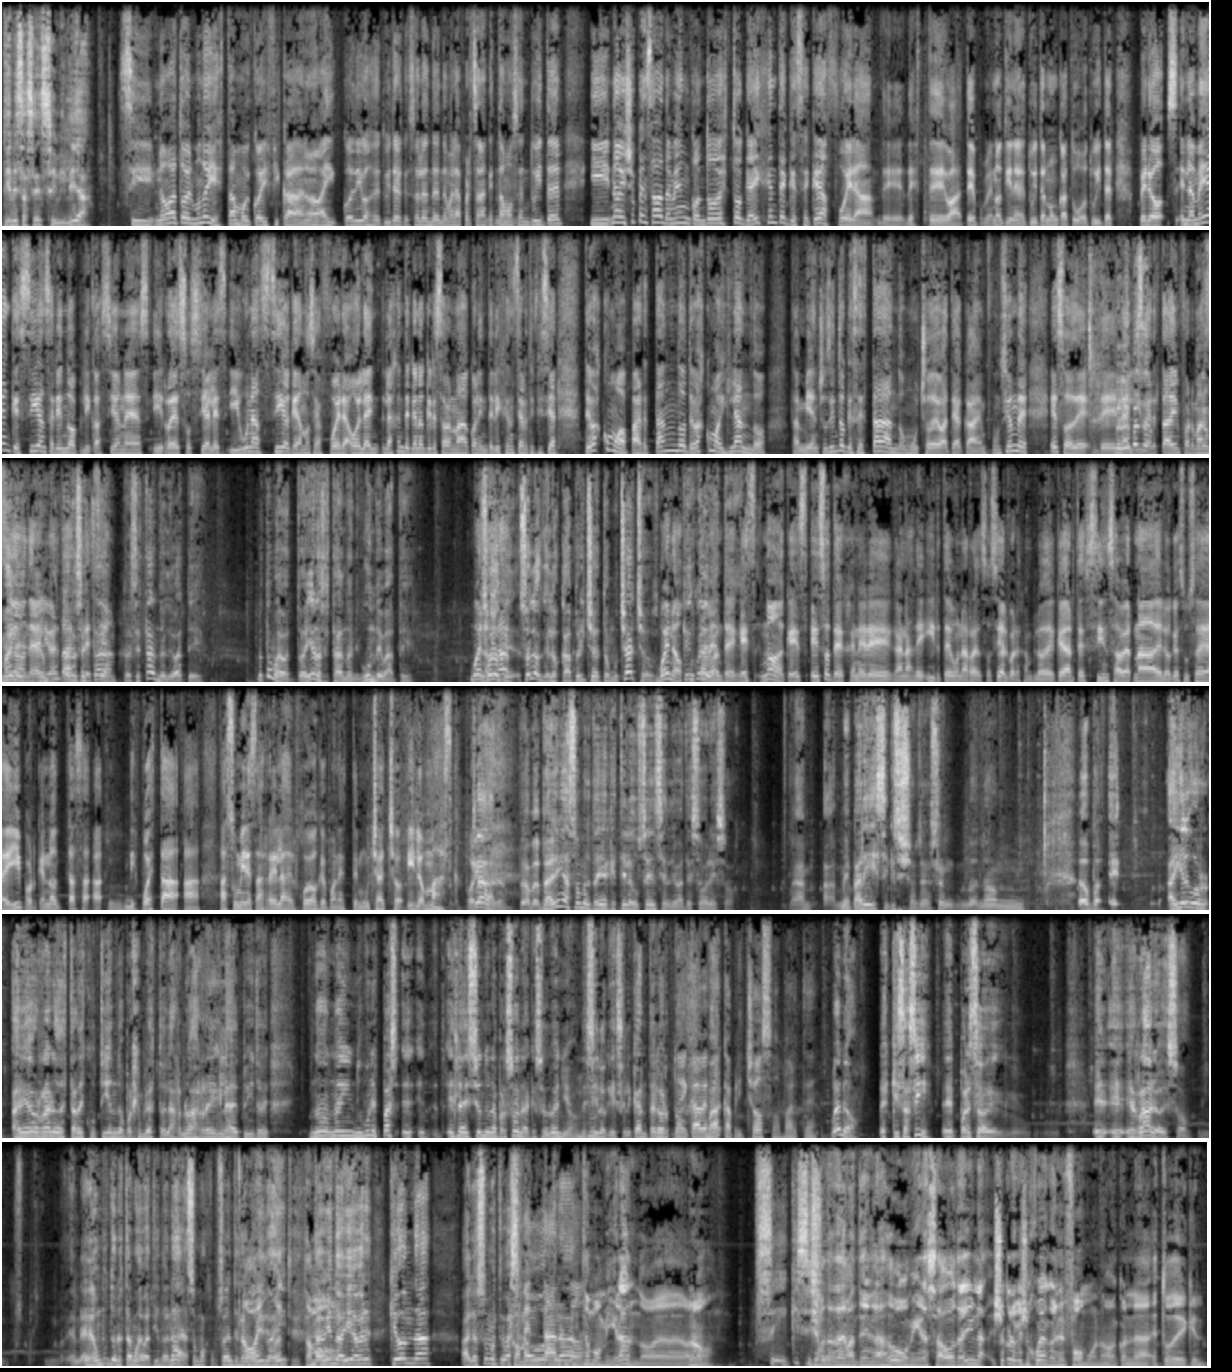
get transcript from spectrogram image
tiene esa sensibilidad. Sí, no va todo el mundo y está muy codificada, ¿no? Hay códigos de Twitter que solo entendemos las personas que Mm. estamos en Twitter. Y no, y yo pensaba también con todo esto que hay gente que se queda fuera de, de este debate, porque no tiene Twitter, nunca tuvo Twitter. Pero en la medida en que sigan saliendo aplicaciones y redes sociales y una siga quedándose afuera, o la, la gente que no quiere saber nada con la inteligencia artificial, te vas como apartando, te vas como aislando también. Yo siento que se está dando mucho debate acá, en función de eso, de, de la pasa- libertad de información, de la libertad de expresión. Pero se está dando el debate. No estamos todavía no se está dando ningún debate. Bueno, solo, ya- que, solo que los caprichos de estos muchachos. bueno, ¿Qué- cuál justamente, que es, no, que es, eso te genere ganas de irte de una red social, por ejemplo, de quedarte sin saber nada de lo que sucede ahí porque no estás a- a- dispuesta a, asumir esas reglas del juego que pone este muchacho Elon Musk. por- Claro, pero para mí asombra todavía que esté la ausencia del debate sobre eso. Me parece, qué sé yo, yo, no, no, eh, hay algo hay algo raro de estar discutiendo, por ejemplo, esto, las nuevas reglas de Twitter. No, no hay ningún espacio, eh, eh, es la decisión de una persona que es el dueño, decir lo que se le canta al orto. No, y cada vez Ma- más caprichoso, aparte. Bueno, es que es así, eh, por eso eh, eh, eh, es raro eso. En, en algún punto no estamos debatiendo nada, somos solamente estamos No viendo ahí, estamos- viendo ahí a ver qué onda, a lo sumo te vas Comentando. a otra. Estamos migrando, eh, ¿o no? Sí, qué sé yo. tratar de mantener las dos, migrás a otra. Hay una, yo creo que ellos juegan con el FOMO, ¿no? Con la, esto de que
